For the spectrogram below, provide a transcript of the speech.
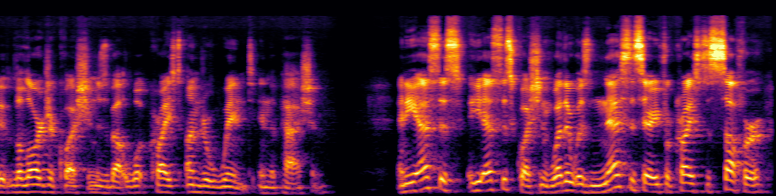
The, the larger question is about what Christ underwent in the Passion. And he asked this he asked this question whether it was necessary for Christ to suffer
